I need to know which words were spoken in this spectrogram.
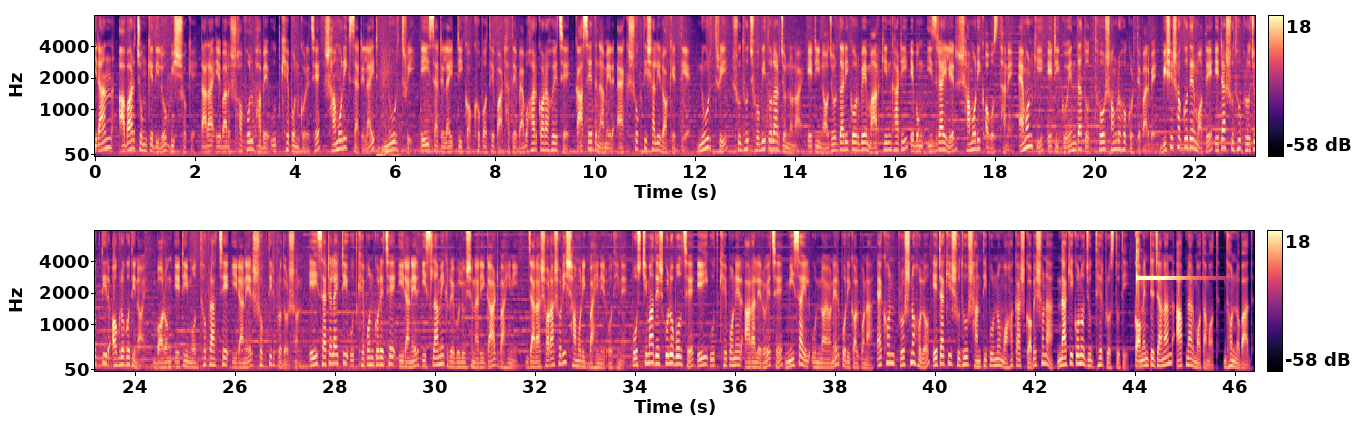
Iran আবার চমকে দিল বিশ্বকে। তারা এবার সফলভাবে উৎক্ষেপণ করেছে সামরিক স্যাটেলাইট নূর থ্রি। এই স্যাটেলাইটটি কক্ষপথে পাঠাতে ব্যবহার করা হয়েছে কাসেদ নামের এক শক্তিশালী রকেট দিয়ে। নূর থ্রি শুধু ছবি তোলার জন্য নয়, এটি নজরদারি করবে মার্কিন ঘাঁটি এবং ইসরায়েলের সামরিক অবস্থানে। এমনকি এটি গোয়েন্দা তথ্যও সংগ্রহ করতে পারবে। বিশেষজ্ঞদের মতে, এটা শুধু প্রযুক্তির অগ্রগতি নয়, বরং এটি মধ্যপ্রাচ্যে ইরানের শক্তির প্রদর্শন। এই স্যাটেলাইটটি উৎক্ষেপণ করেছে ইরানের ইসলামিক রেভলিউশনারি গার্ড বাহিনী, যারা সরাসরি সামরিক বাহিনীর অধীনে। পশ্চিমা দেশগুলো বলছে, এই উৎক্ষেপণের আড়ালে রয়েছে মিসাইল উন্নয়নের পরিকল্পনা। এখন প্রশ্ন হল, এটা কি শুধু শান্তিপূর্ণ মহাকাশ গবেষণা, নাকি কোনো যুদ্ধের প্রস্তুতি? কমেন্টে জানান আপনার মতামত। ধন্যবাদ।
